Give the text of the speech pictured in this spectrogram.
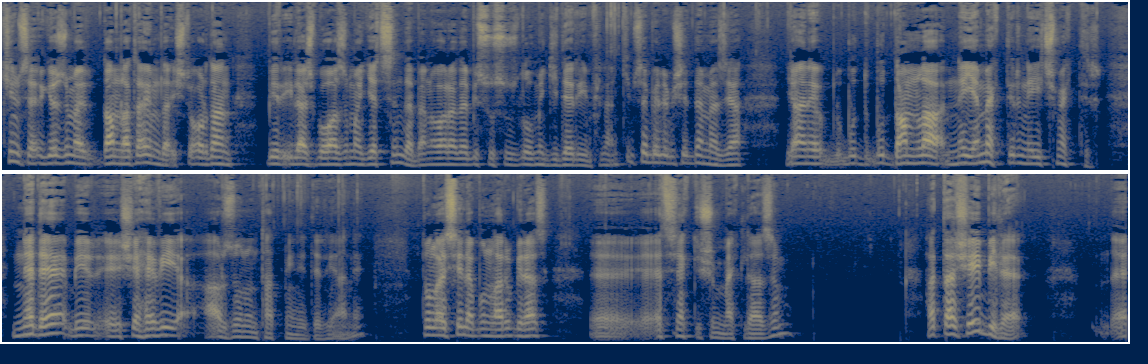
Kimse gözüme damlatayım da işte oradan bir ilaç boğazıma geçsin de ben o arada bir susuzluğumu gidereyim falan. Kimse böyle bir şey demez ya. Yani bu, bu damla ne yemektir ne içmektir. Ne de bir e, şehevi arzunun tatminidir yani. Dolayısıyla bunları biraz e, esnek düşünmek lazım. Hatta şey bile e,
